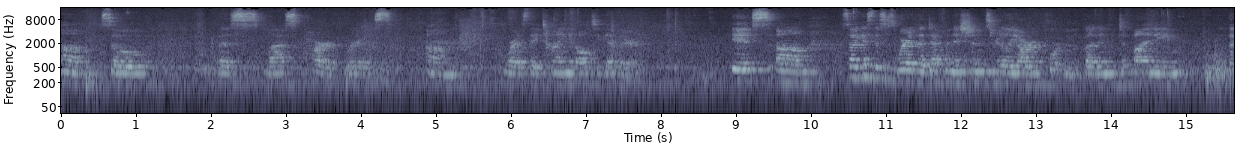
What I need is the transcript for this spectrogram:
Um, so this last part, whereas, um, whereas they tying it all together, it's, um, so I guess this is where the definitions really are important, but in defining the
